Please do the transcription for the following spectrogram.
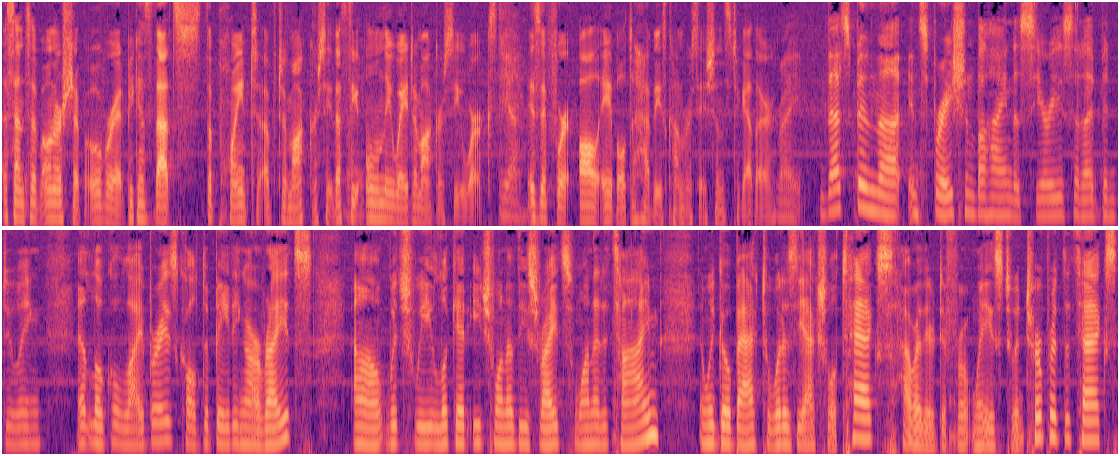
a sense of ownership over it because that's the point of democracy. That's right. the only way democracy works, yeah. is if we're all able to have these conversations together. Right. That's been the inspiration behind a series that I've been doing at local libraries called Debating Our Rights uh, which we look at each one of these rights one at a time, and we go back to what is the actual text, how are there different ways to interpret the text,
